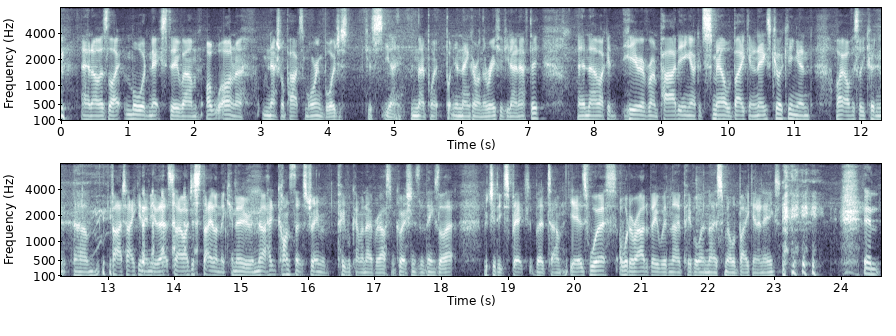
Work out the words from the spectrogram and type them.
and I was like moored next to um on a national parks mooring buoy, just because you know no point putting an anchor on the reef if you don't have to. And um, I could hear everyone partying. I could smell the bacon and eggs cooking, and I obviously couldn't um, partake in any of that. So I just stayed on the canoe, and I had constant stream of people coming over asking questions and things like that, which you'd expect. But um, yeah, it's worse. I would have rather be with no people and no smell of bacon and eggs. And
